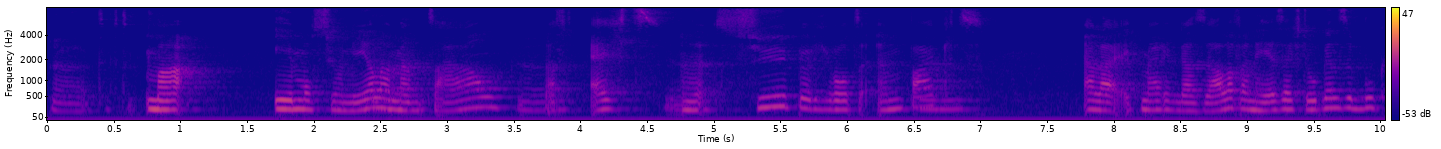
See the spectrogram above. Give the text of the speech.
Ja, het heeft ook... Maar emotioneel en mentaal, Ja. dat heeft echt Ja. een super grote impact. Allee, ik merk dat zelf, en hij zegt ook in zijn boek,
